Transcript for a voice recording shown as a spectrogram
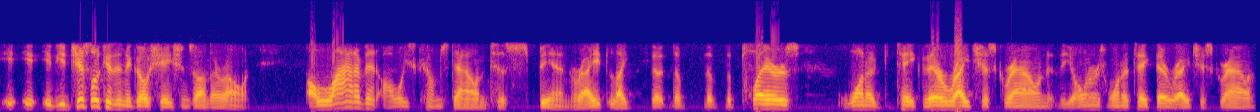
if you just look at the negotiations on their own, a lot of it always comes down to spin, right? Like the the the, the players want to take their righteous ground. The owners want to take their righteous ground.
